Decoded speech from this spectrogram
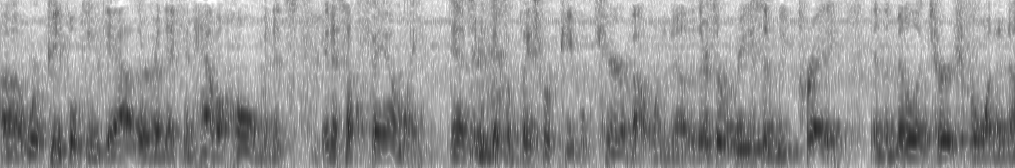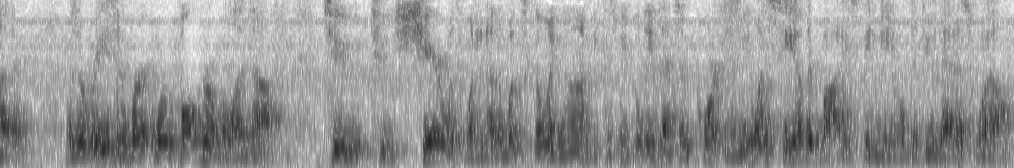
uh, where people can gather and they can have a home and it's and it's a family and it's, it's a place where people care about one another. There's a reason we pray in the middle of church for one another. There's a reason we're, we're vulnerable enough to, to share with one another what's going on because we believe that's important and we want to see other bodies being able to do that as well.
